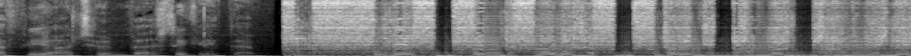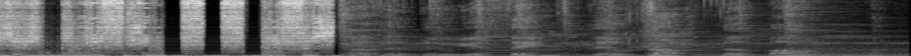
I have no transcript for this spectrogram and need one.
FBI to investigate that. Mother, do you think they'll drop the bomb?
